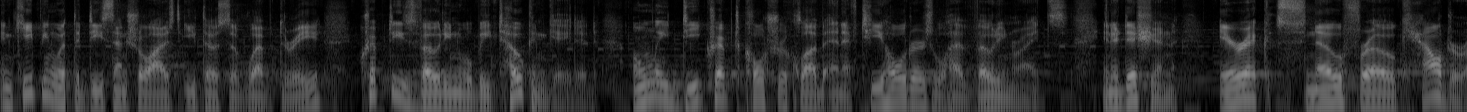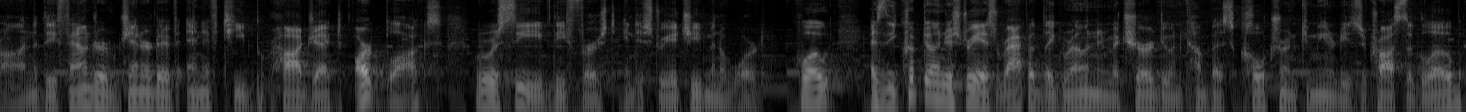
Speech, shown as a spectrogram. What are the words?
In keeping with the decentralized ethos of Web3, Crypt's voting will be token gated. Only Decrypt Culture Club NFT holders will have voting rights. In addition, Erick Snowfro Calderon, the founder of generative NFT project Artblocks, will receive the first Industry Achievement Award. Quote, as the crypto industry has rapidly grown and matured to encompass culture and communities across the globe,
